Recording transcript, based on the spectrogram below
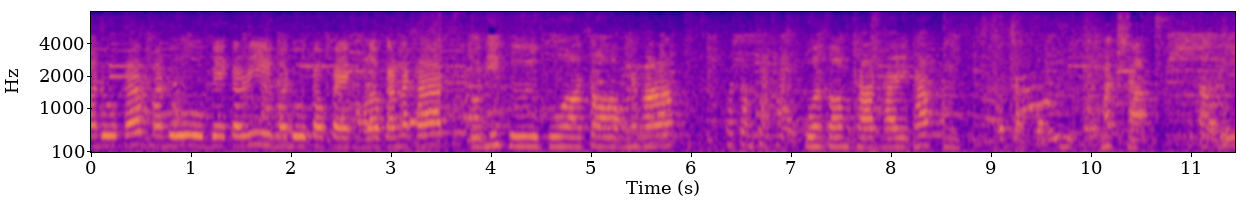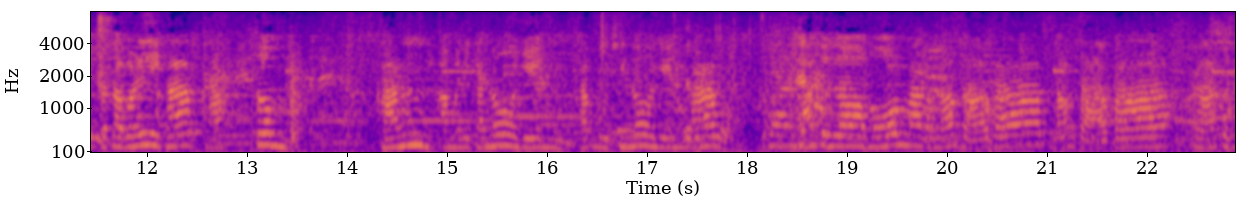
มาดูครับ มาดูเบเกอรี่ มาดูกาแฟของเรากันนะครับ ตัวนี้คือครัวซองนะครับพอจอมชาไทยครัวซองชาไทยครับ มัทฉะ สตรอเบอรี่สตรอเบอรี่ครับ น้ำส้มคั้นอเมริกาโน่เย็นครับบูชิโน่เย็นครับร้านสุดรอผมมากับน้องสาวครับ น้องสาวครับร้านสุด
